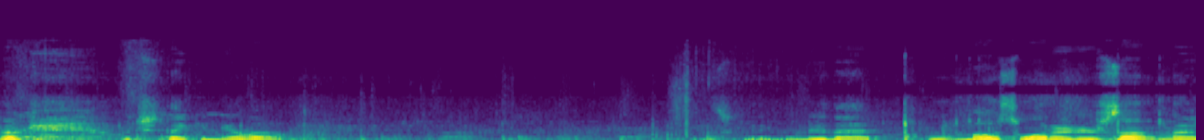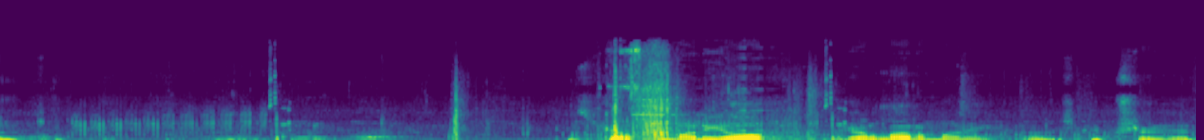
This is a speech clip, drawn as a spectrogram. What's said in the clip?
Okay, what you thinking, Yellow? You can do that most wanted or something, man. Let's drop some money off. Got a lot of money. Oh, there's people straight ahead.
